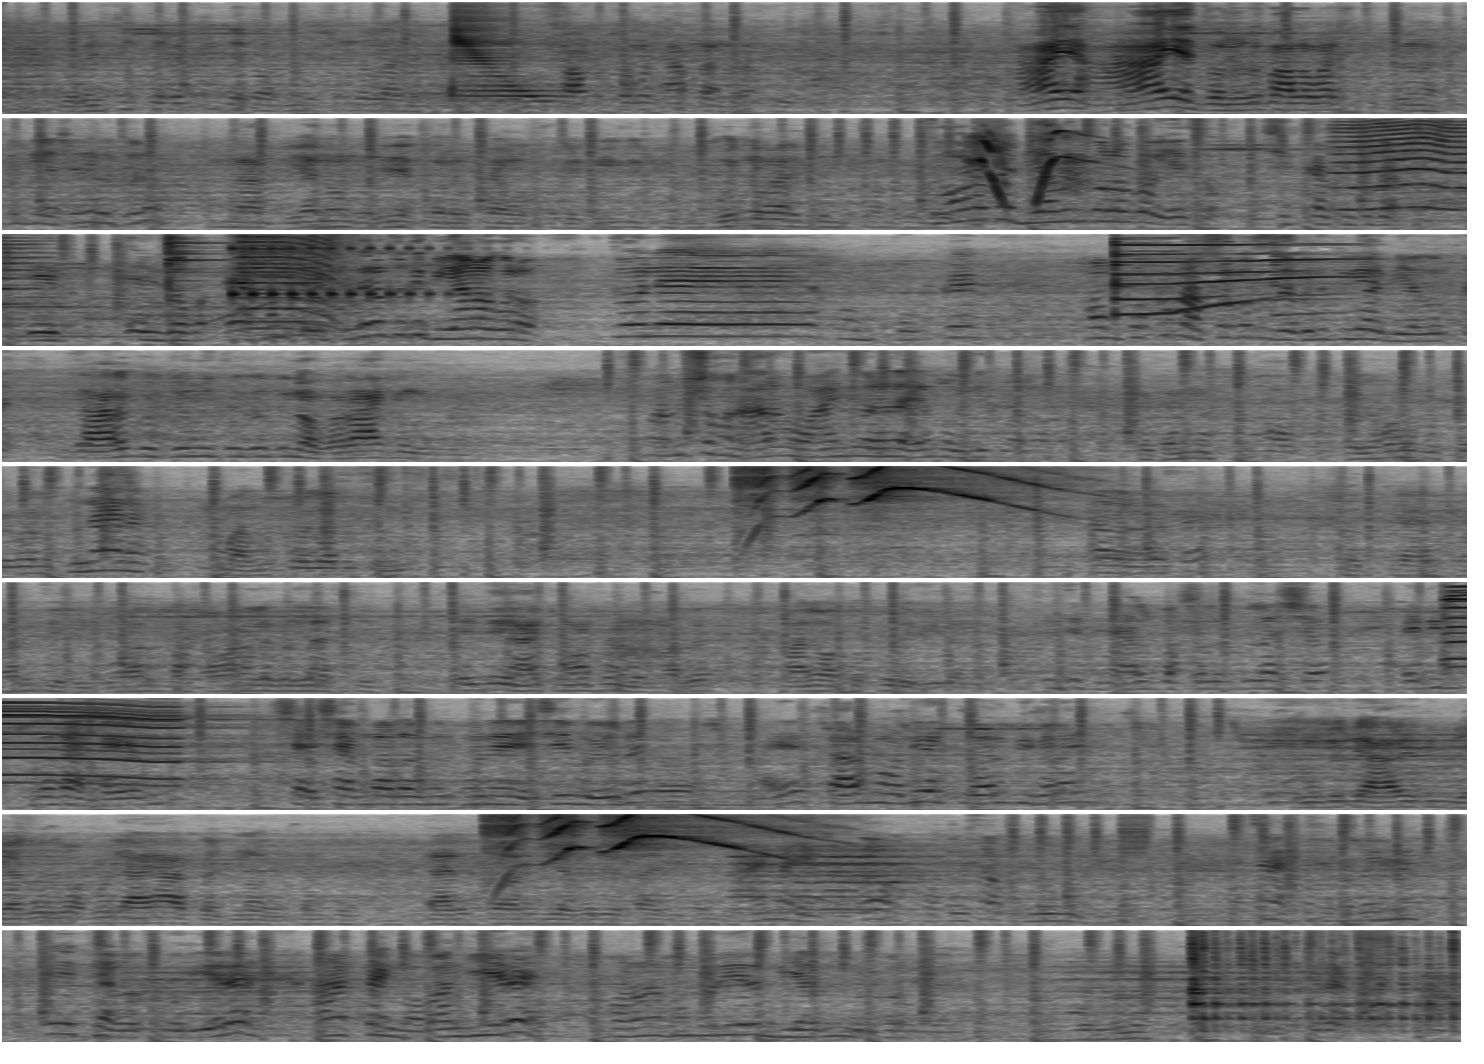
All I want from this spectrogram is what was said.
সুন্দর লাগে সব সময় সাবধান রাখবে একজনের ভালোবাসি না? বিয়ে শাদী হইতো না করি করি বইতে পারি তুমি বিয়া করি কলো কই এসো শীতকাল থেকে এই এই যখন এখন এই সিজনে যদি বিয়া না করো তাহলে সম্পর্কে সম্পর্কে পাঁচশো বছর যাবে না আর বিয়া করতে। যারা করছ মিতে যদি নগর আয় কিন্তু মানুষ যখন আর হওয়াই ধরে যায় বই দিতে সেটা না। কোনো বুঝতে পারো না না। মানুষ হইলে তো তুমি। সত্যি আয় তোমার দেখি তোমার বাসা বাড়া লেভেল আসছি এই দিন আয় তোমার ফ্যামিলির মাঝে মানে অত করে দিবে না যেদিন আর বছর আসছো এদিন পুরো গানটা এদিন শ্যামবালা এসে হয়ে তার মনে তোমার দিবে নাই। তুমি যদি আর এদিন বিয়া করব বলে আয় আর দেখ না বুঝতাম তোমার বিয়া করে তাই দিতাম এই ফেমস করিয়ে আর ট্যাঙ্গ ভাঙিয়ে রে অন্যরকম করিয়ে বিয়া তুমি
